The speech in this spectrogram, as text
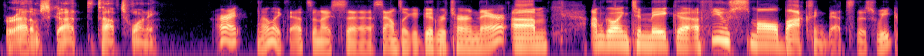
for Adam Scott, the top 20. All right, I like that. It's a nice, uh, sounds like a good return there. Um, I'm going to make a, a few small boxing bets this week.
